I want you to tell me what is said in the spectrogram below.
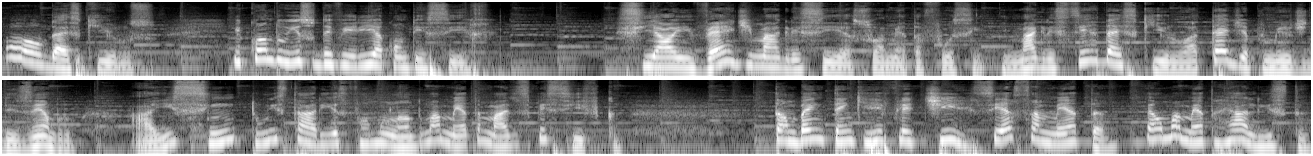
ou 10 quilos? E quando isso deveria acontecer? Se ao invés de emagrecer, a sua meta fosse emagrecer 10 quilos até dia 1 de dezembro, aí sim tu estarias formulando uma meta mais específica. Também tem que refletir se essa meta é uma meta realista,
